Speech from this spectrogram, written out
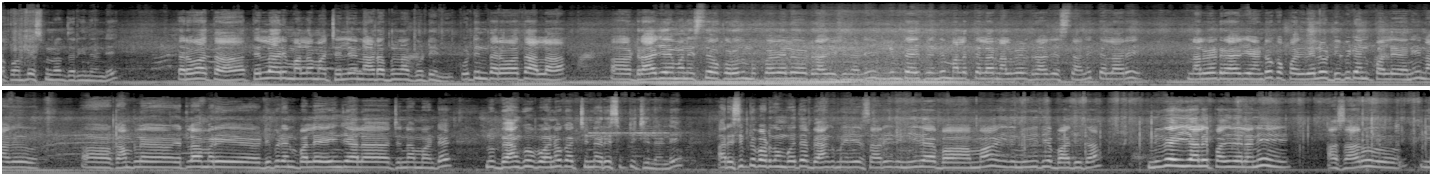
అకౌంట్లో వేసుకున్నది జరిగిందండి. తర్వాత తెల్లారి మళ్ళీ మా చెల్లె నా డబ్బులు నాకు కొట్టింది. కొట్టిన తర్వాత అలా డ్రా చేయమని ఇస్తే ఒకరోజు ముప్పై వేలు డ్రా చేసిందండి. లిమిట్ అయిపోయింది మళ్ళీ తెల్లారి నలభై వేలు డ్రా చేస్తా అని తెల్లారి నలభై వేలు డ్రా చేయాలంటే ఒక పదివేలు డిబిట్ అని పల్లె అని నాకు కంప్లై ఎట్లా మరి డిబిట్ అని పల్లె ఏం చేయాలా చిన్నమ్మ అంటే నువ్వు బ్యాంకు పోయిన ఒక చిన్న రిసిప్ట్ ఇచ్చిందండి. ఆ రిసిప్ట్ పట్టుకొని పోతే బ్యాంక్ మేనేజర్ సార్ ఇది నీదే బా అమ్మ ఇది నీదే బాధ్యత నువ్వే ఇవ్వాలి పదివేలని ఆ సారు ఈ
